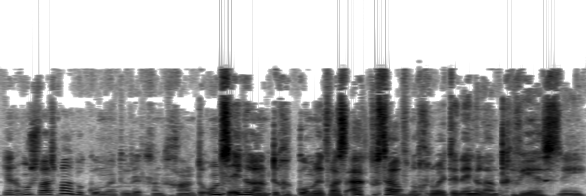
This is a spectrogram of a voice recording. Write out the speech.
ja, ons was maar bekommerd hoe dit gaan gaan. Toe ons Engeland toe gekom het, was ek self nog nooit in Engeland gewees nie.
